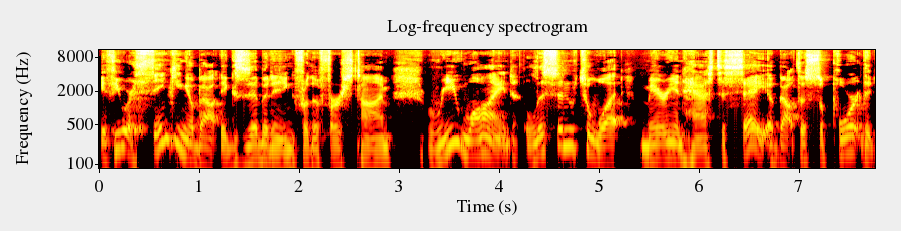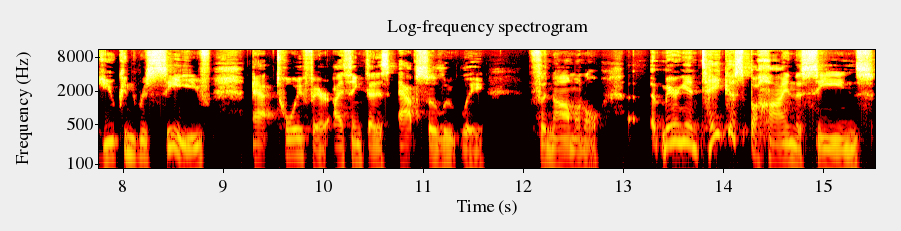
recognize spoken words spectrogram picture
if you are thinking about exhibiting for the first time rewind listen to what Marian has to say about the support that you can receive at Toy Fair. I think that is absolutely phenomenal. Uh, Marian take us behind the scenes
